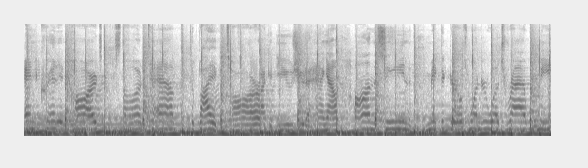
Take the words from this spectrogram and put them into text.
and your credit cards, start a tab to buy a guitar you to hang out on the scene. Make the girls wonder what's right with me.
